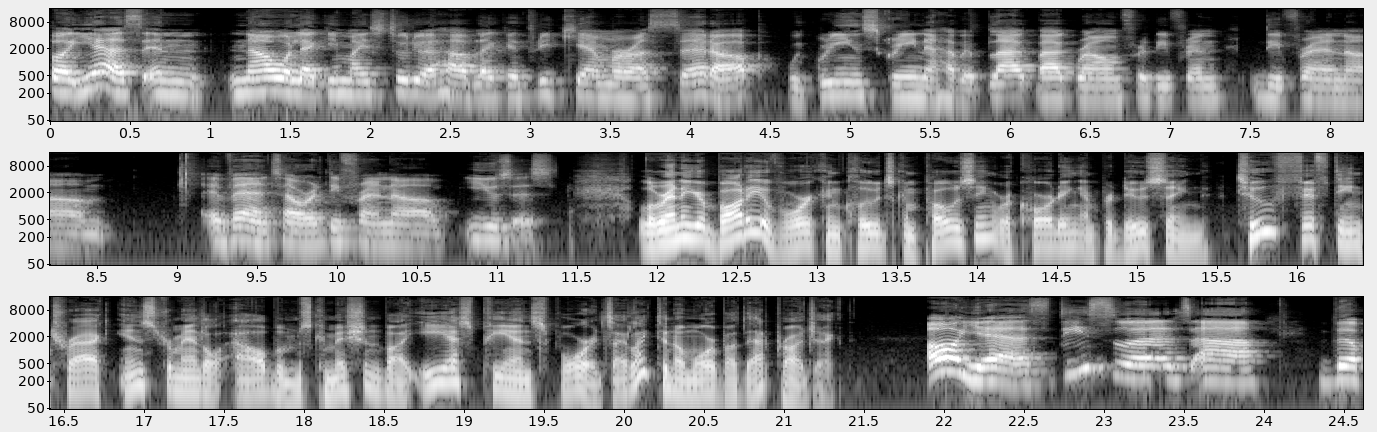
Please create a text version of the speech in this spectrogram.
but yes, and now like in my studio, I have like a three camera setup with green screen. I have a black background for different different um, events or different uh, uses. Lorena, your body of work includes composing, recording, and producing two 15 track instrumental albums commissioned by ESPN Sports. I'd like to know more about that project. Oh yes, this was uh, the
